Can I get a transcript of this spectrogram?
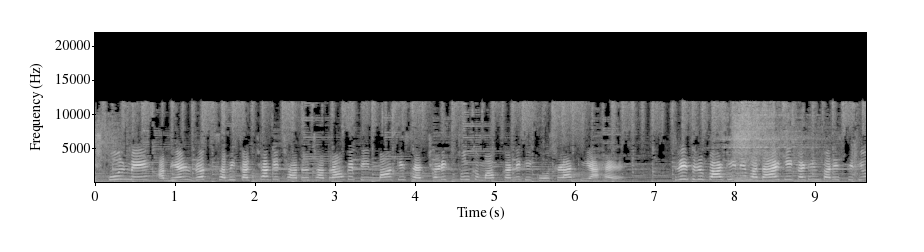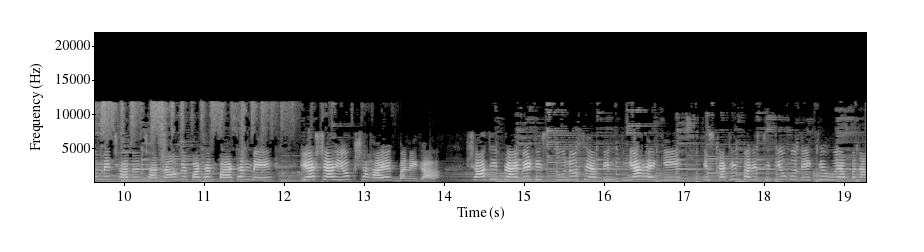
स्कूल में अध्ययनरत सभी कक्षा के छात्र छात्राओं के तीन माह की शैक्षणिक शुल्क माफ़ करने की घोषणा किया है। श्री त्रिपाठी ने बताया कि कठिन परिस्थितियों में छात्र छात्राओं यह सहयोग सहायक बनेगा। साथ ही प्राइवेट स्कूलों से अपील किया है कि इस कठिन परिस्थितियों को देखते हुए अपना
